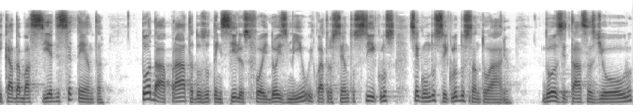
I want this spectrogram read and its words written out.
e cada bacia de setenta. Toda a prata dos utensílios foi dois mil e quatrocentos ciclos, segundo o ciclo do santuário. Doze taças de ouro,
